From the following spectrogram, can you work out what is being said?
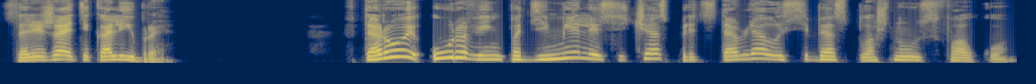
Заряжайте калибры. Второй уровень подземелья сейчас представлял из себя сплошную свалку.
